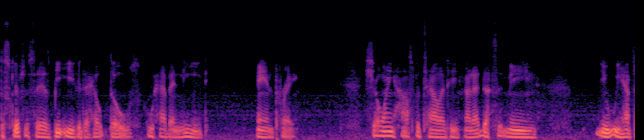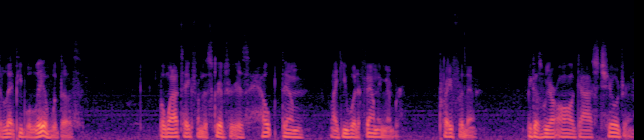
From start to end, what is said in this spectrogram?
The scripture says, Be eager to help those who have a need and pray. Showing hospitality, now that doesn't mean you, we have to let people live with us. But what I take from the scripture is help them like you would a family member. Pray for them. Because we are all God's children,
